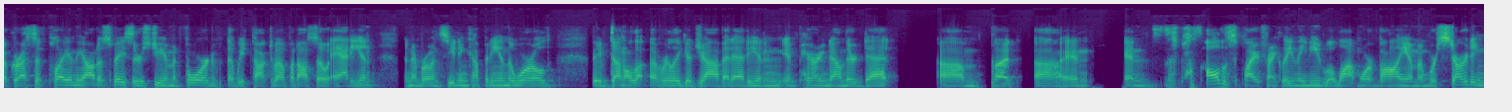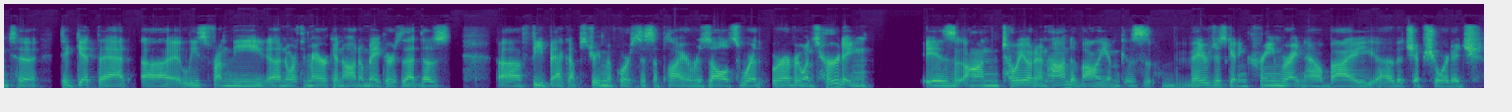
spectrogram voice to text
aggressive play in the auto space, there's GM and Ford that we've talked about, but also Adient, the number one seating company in the world. They've done a, a really good job at Adient in, in paring down their debt. Um, but uh, and and all the suppliers, frankly, and they need a lot more volume, and we're starting to to get that uh, at least from the uh, North American automakers. That does uh, feedback upstream, of course, to supplier results. Where where everyone's hurting is on Toyota and Honda volume because they're just getting creamed right now by uh, the chip shortage.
